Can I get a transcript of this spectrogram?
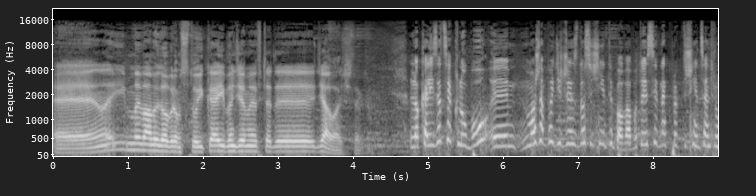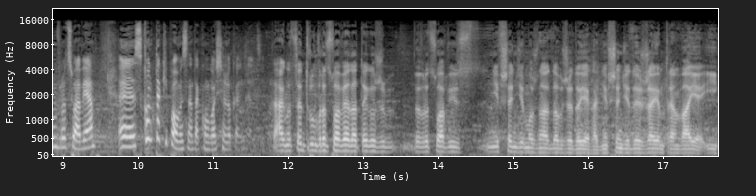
E, No i my mamy dobrą stójkę i będziemy wtedy działać. Lokalizacja klubu, y, można powiedzieć, że jest dosyć nietypowa, bo to jest jednak praktycznie centrum Wrocławia. E, Skąd taki pomysł na taką właśnie lokalizację? Tak, no centrum Wrocławia dlatego, że we Wrocławiu jest, nie wszędzie można dobrze dojechać, nie wszędzie dojeżdżają tramwaje i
